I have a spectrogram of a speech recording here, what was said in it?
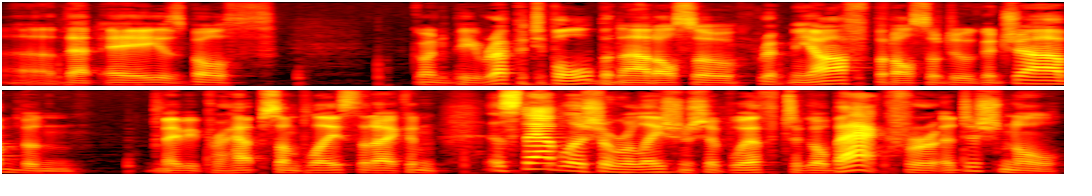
uh, that a is both going to be reputable, but not also rip me off, but also do a good job, and maybe perhaps someplace that I can establish a relationship with to go back for additional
